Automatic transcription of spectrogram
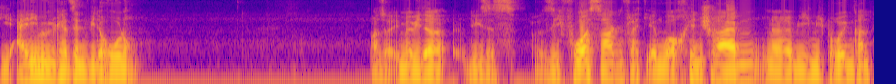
Die eine Möglichkeit sind Wiederholung. Also immer wieder dieses sich vorsagen, vielleicht irgendwo auch hinschreiben, äh, wie ich mich beruhigen kann.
